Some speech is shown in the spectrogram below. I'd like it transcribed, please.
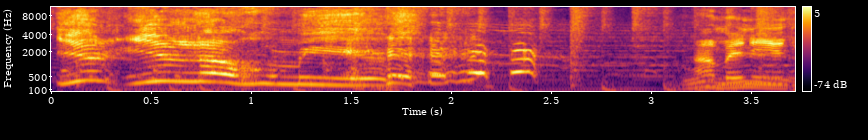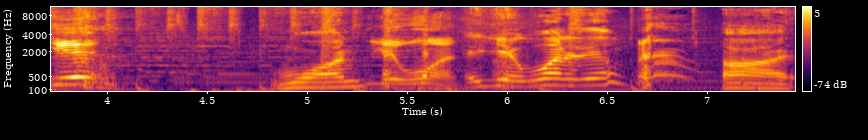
you you know who me is. How many you get? One. You get one. You get one of them? All right.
